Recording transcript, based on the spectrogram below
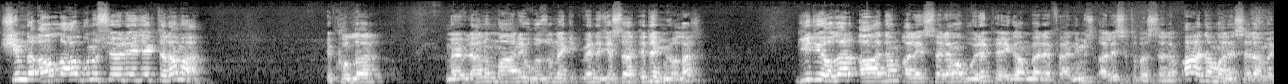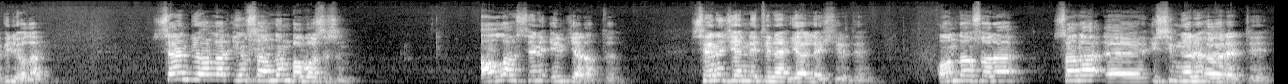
şimdi Allah'a bunu söyleyecektir ama e, kullar Mevla'nın manevi huzuruna gitmeye cesaret edemiyorlar. Gidiyorlar Adem Aleyhisselam'a buyuruyor Peygamber Efendimiz Aleyhisselatü Vesselam. Adem Aleyhisselam'a gidiyorlar. Sen diyorlar insandan babasısın. Allah seni ilk yarattı. seni cennetine yerleştirdi. Ondan sonra sana e, isimleri öğretti.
